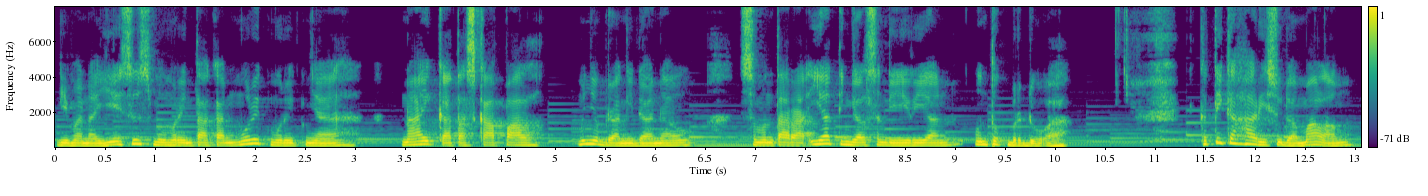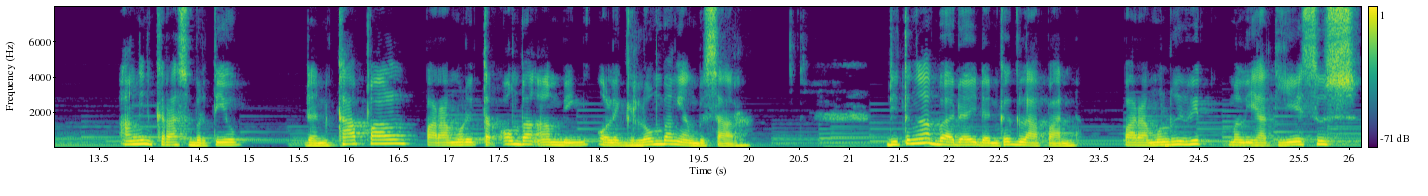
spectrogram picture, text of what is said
di mana Yesus memerintahkan murid-muridnya naik ke atas kapal menyeberangi danau, sementara ia tinggal sendirian untuk berdoa. Ketika hari sudah malam, angin keras bertiup, dan kapal para murid terombang-ambing oleh gelombang yang besar. Di tengah badai dan kegelapan, para murid melihat Yesus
